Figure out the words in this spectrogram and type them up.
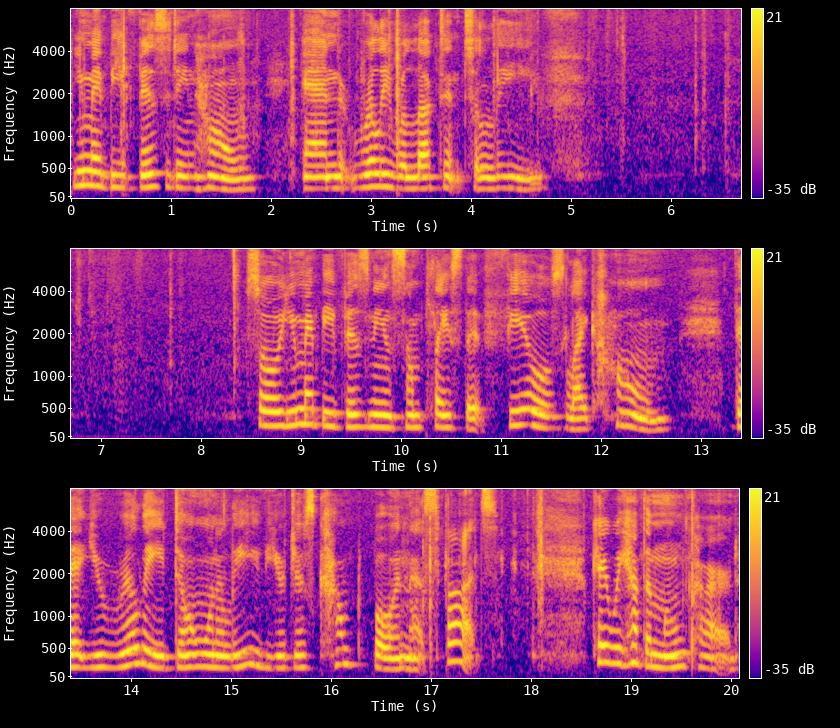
you may be visiting home and really reluctant to leave. So you may be visiting some place that feels like home that you really don't want to leave. You're just comfortable in that spot. Okay, we have the moon card.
